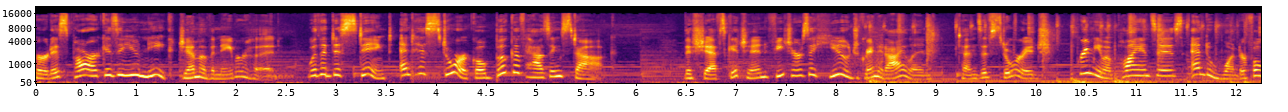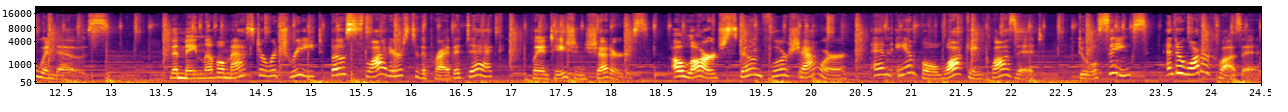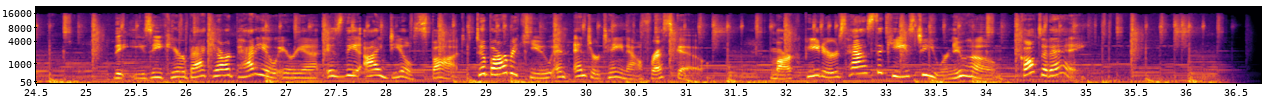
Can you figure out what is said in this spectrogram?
Curtis Park is a unique gem of a neighborhood with a distinct and historical book of housing stock. The chef's kitchen features a huge granite island, tons of storage, premium appliances, and wonderful windows. The main level master retreat boasts sliders to the private deck, plantation shutters, a large stone floor shower, an ample walk-in closet, dual sinks, and a water closet. The Easy Care backyard patio area is the ideal spot to barbecue and entertain al fresco. Mark Peters has the keys to your new home. Call today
